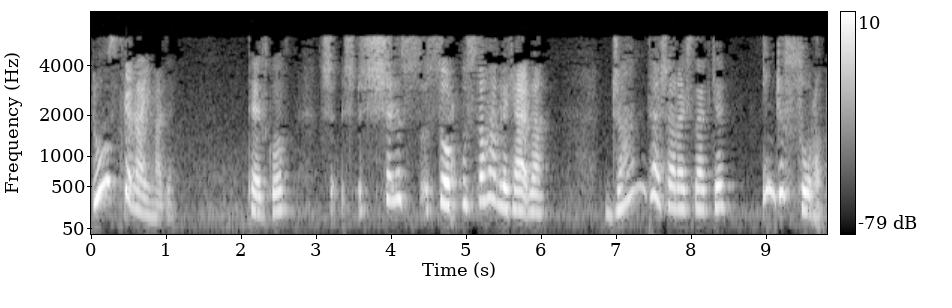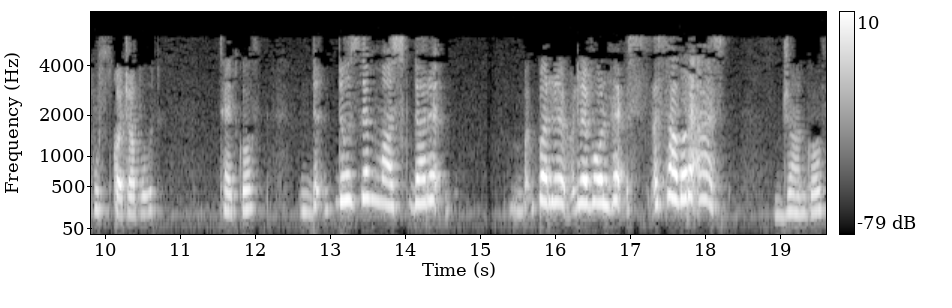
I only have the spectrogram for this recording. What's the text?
دوست که نیمده. تد گفت شاید سرخپوستا حمله کردن. جان تشارش زد که اینجا سرخ پوست کجا بود؟ تد گفت دزد ماسک داره با رولور سوار اسب. جان گفت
